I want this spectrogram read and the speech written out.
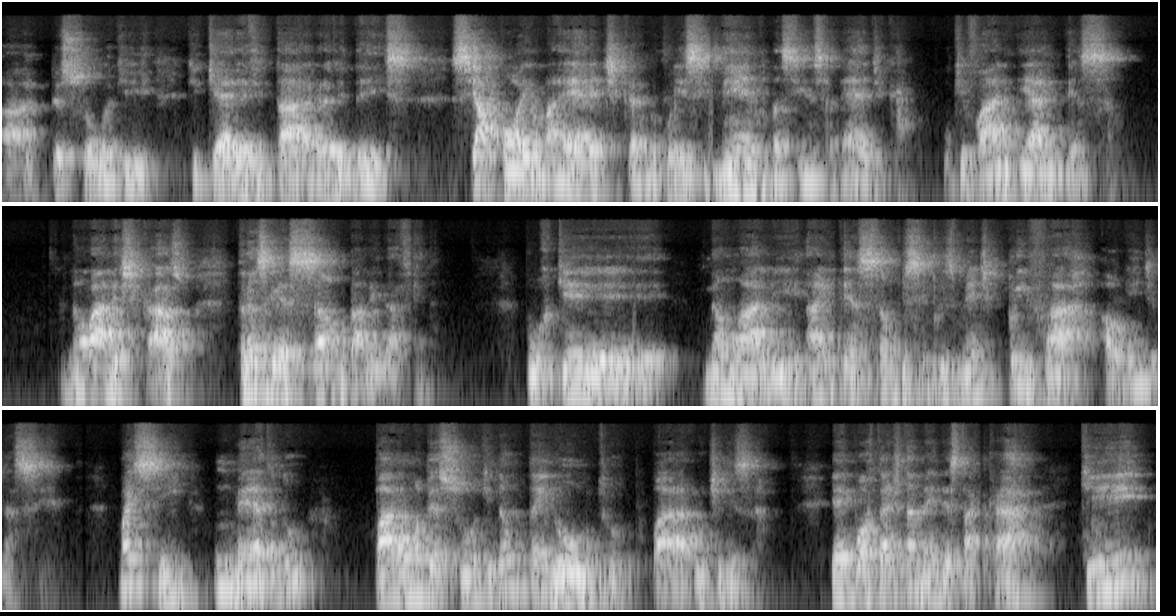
a pessoa que, que quer evitar a gravidez se apoia na ética, no conhecimento da ciência médica, o que vale é a intenção. Não há, neste caso, transgressão da lei da vida, porque não há ali a intenção de simplesmente privar alguém de nascer, mas sim um método para uma pessoa que não tem outro para utilizar. E é importante também destacar que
